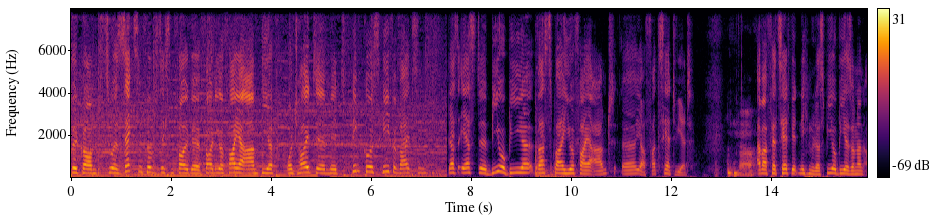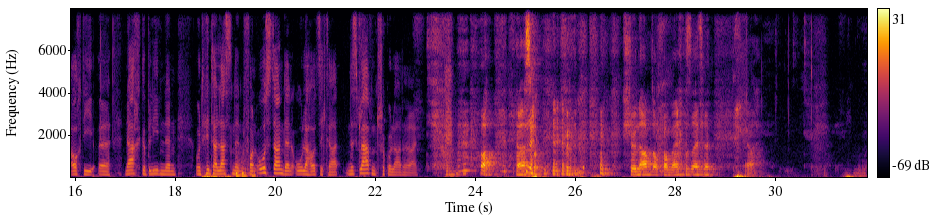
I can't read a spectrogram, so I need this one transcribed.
herzlich willkommen zur 56. Folge von Your Feierabendbier und heute mit Pinkus Hefeweizen, das erste Bio-Bier, was bei Your Feierabend äh, ja, verzehrt wird. Ja. Aber verzehrt wird nicht nur das Bio-Bier, sondern auch die äh, nachgebliebenen und hinterlassenen von Ostern, denn Ole haut sich gerade eine Sklavenschokolade rein. ja, so. Schönen Abend auch von meiner Seite. Ja.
